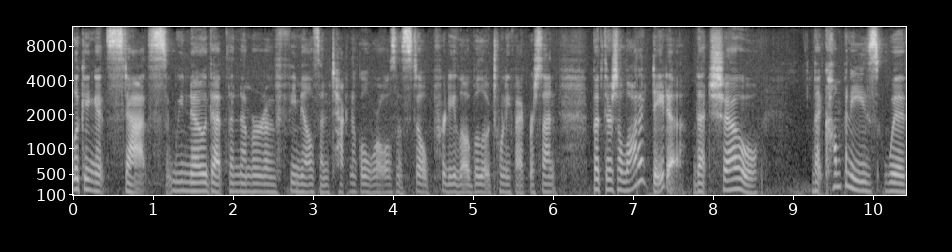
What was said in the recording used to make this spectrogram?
looking at stats, we know that the number of females in technical roles is still pretty low, below 25%. But there's a lot of data that show that companies with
